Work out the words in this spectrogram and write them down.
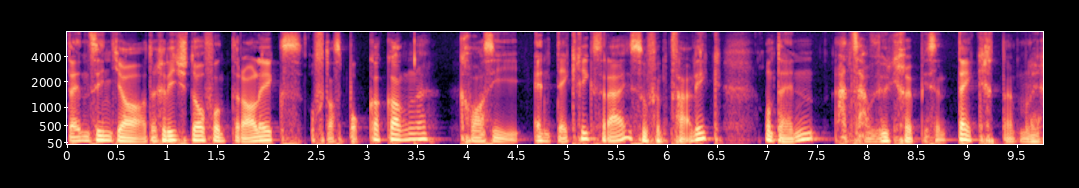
dann sind ja der Christoph und der Alex auf das Bocca gegangen, quasi Entdeckungsreise auf Empfehlung. Und dann haben sie auch wirklich etwas entdeckt, nämlich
